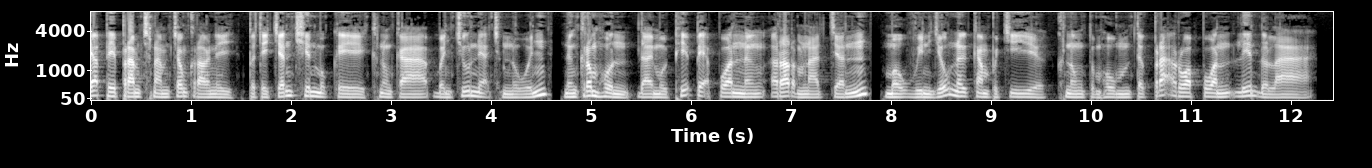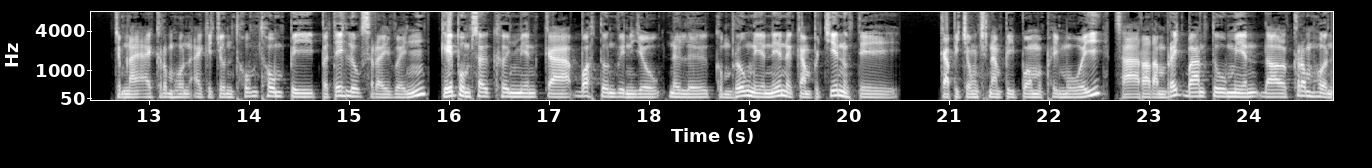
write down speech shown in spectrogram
យៈពេល5ឆ្នាំចុងក្រោយនេះប្រទេសចិនឈានមុខគេក្នុងការបញ្ជូនអ្នកជំនួញនិងក្រុមហ៊ុនដែលមួយភាគពាក់ព័ន្ធនឹងរដ្ឋអំណាចចិនមកវិនិយោគនៅកម្ពុជា ក្នុងទំហំទឹកប្រាក់រាប់ពាន់លានដុល្លារចំណែកឯក្រុមហ៊ុនឯកជនធំធំពីប្រទេសលោកស្រីវិញ គេពុំសូវឃើញមានការបោះទុនវិនិយោគនៅលើគម្រោងនានានៅកម្ពុជានោះទេ កាលពីចុងឆ្នាំ2021សហរដ្ឋអាមេរិកបានទូន្មានដល់ក្រុមហ៊ុន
